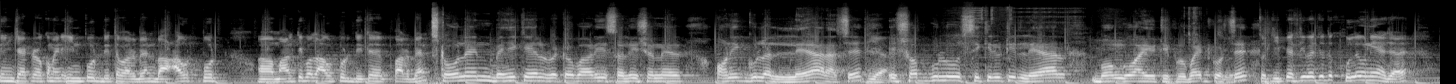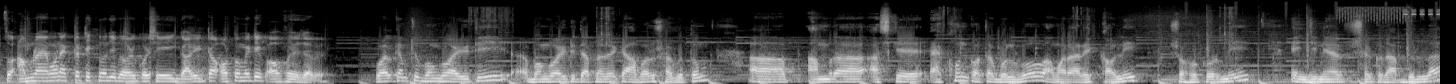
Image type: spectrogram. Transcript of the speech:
তিন চারটা রকমের ইনপুট দিতে পারবেন বা আউটপুট মাল্টিপল আউটপুট দিতে পারবেন। স্টোলেন ভেহিকেল রিকভারি সলিউশনের অনেকগুলো লেয়ার আছে। এই সবগুলো security layer Banga IoT provide করছে। তো জিপিএস ডিভাইস যদি খুলেও নিয়ে যায় তো আমরা এমন একটা টেকনোলজি ব্যবহার করি সেই গাড়িটা অটোমেটিক অফ হয়ে যাবে। Welcome to Banga IoT Banga আইটিতে আপনাদেরকে আবারও স্বাগতম। আমরা আজকে এখন কথা বলব আমার আরেক কলিগ সহকর্মী ইঞ্জিনিয়ার সৈকত আবদুল্লাহ।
